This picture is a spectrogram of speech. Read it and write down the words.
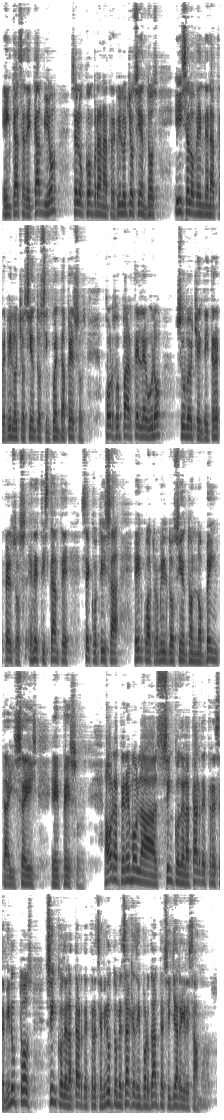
En casa de cambio se lo compran a 3.800 y se lo venden a 3.850 pesos. Por su parte, el euro sube 83 pesos. En este instante se cotiza en 4.296 eh, pesos. Ahora tenemos las 5 de la tarde, 13 minutos. 5 de la tarde, 13 minutos. Mensajes importantes y ya regresamos.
